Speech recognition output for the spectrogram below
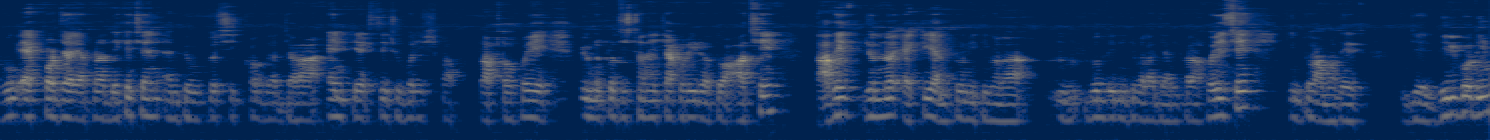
এবং এক পর্যায়ে আপনারা দেখেছেন এমপিভুক্ত শিক্ষকরা যারা এনটিএসসি সুপারিশ প্রাপ্ত হয়ে বিভিন্ন প্রতিষ্ঠানে চাকরিরত আছে, তাদের জন্য একটি এমপিও নীতিমালা বদলি নীতিমালা জারি করা হয়েছে। কিন্তু আমাদের যে দীর্ঘদিন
